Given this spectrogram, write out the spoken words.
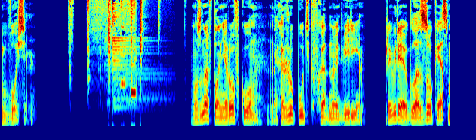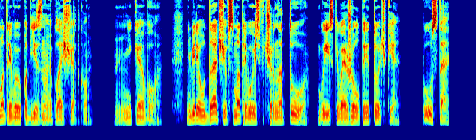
8. Узнав планировку, нахожу путь к входной двери, проверяю глазок и осматриваю подъездную площадку. Никого. Не веря удаче, всматриваюсь в черноту, выискивая желтые точки. Пусто.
